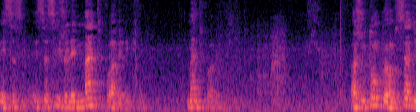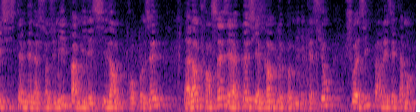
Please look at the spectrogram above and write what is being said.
et ceci, je l'ai maintes fois vérifié. Maintes fois vérifié. Ajoutons qu'au sein du système des Nations Unies, parmi les six langues proposées, la langue française est la deuxième langue de communication choisie par les États membres.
